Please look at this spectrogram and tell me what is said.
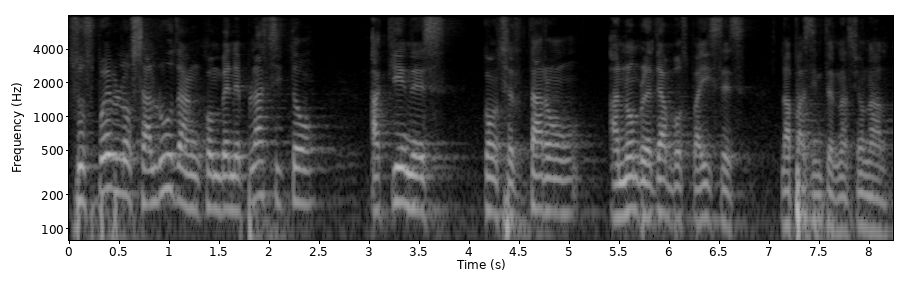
Sus pueblos saludan con beneplácito a quienes concertaron a nombre de ambos países la paz internacional.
